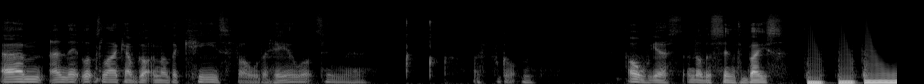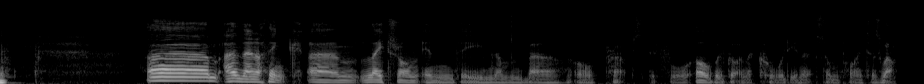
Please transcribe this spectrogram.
um, and it looks like I've got another keys folder here. What's in there? I've forgotten. Oh yes, another synth bass. Um, and then I think um, later on in the number, or perhaps before, oh, we've got an accordion at some point as well.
